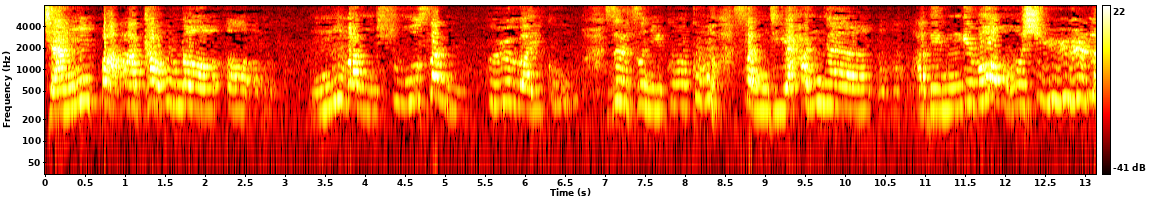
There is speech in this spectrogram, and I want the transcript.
将把口闹，五万书生不为过，日子你哥哥生气狠啊，定的我须路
